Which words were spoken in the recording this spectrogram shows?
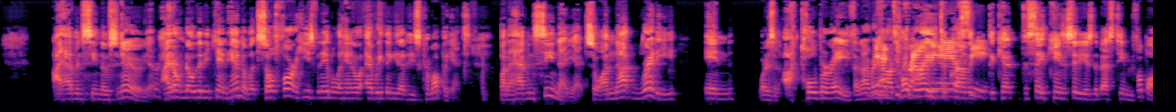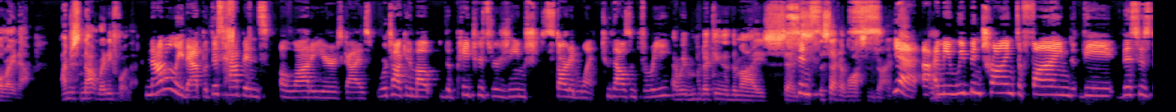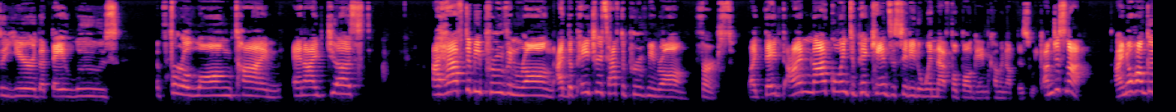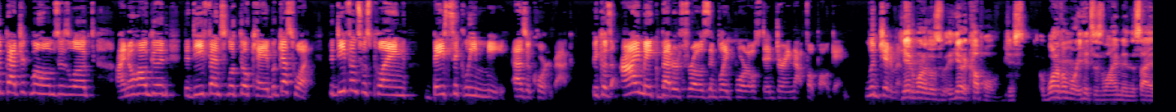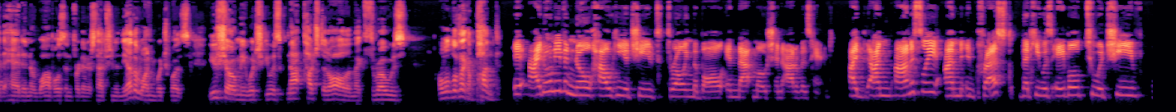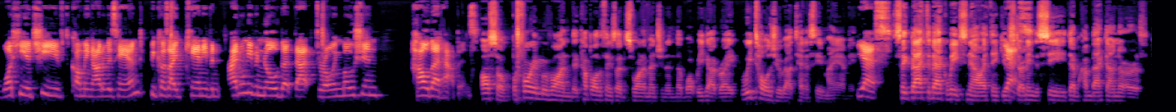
I haven't seen those scenarios yet. For I don't know that he can't handle it. So far, he's been able to handle everything that he's come up against, but I haven't seen that yet. So I'm not ready in what is it, October 8th? I'm not ready Yeah, on October crown 8th to crown the, to, to say Kansas City is the best team in football right now. I'm just not ready for that. not only that, but this happens a lot of years, guys. We're talking about the Patriots regime started when 2003. And we've been predicting the demise since, Since- the second loss to the Giants. Yeah, I I hmm. mean, we've been trying to find the this is the year that they lose for a long time, and I just I have to be proven wrong. I, the Patriots have to prove me wrong first. Like they, I'm not going to pick Kansas City to win that football game coming up this week. I'm just not. I know how good Patrick Mahomes has looked. I know how good the defense looked okay, but guess what? The defense was playing basically me as a quarterback because I make better throws than Blake Bortles did during that football game. legitimately. He had one of those. He had a couple. Just one of them where he hits his lineman in the side of the head and it wobbles in for an interception, and the other one, which was you showed me, which he was not touched at all and like throws. Oh, it looked like a punt. It, I don't even know how he achieved throwing the ball in that motion out of his hand. I, I'm honestly, I'm impressed that he was able to achieve what he achieved coming out of his hand because I can't even, I don't even know that that throwing motion, how that happens. Also, before we move on, a couple other things I just want to mention and the, what we got right. We told you about Tennessee and Miami. Yes. It's like back to back weeks now. I think you're Yes. starting to see them come back down to earth.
